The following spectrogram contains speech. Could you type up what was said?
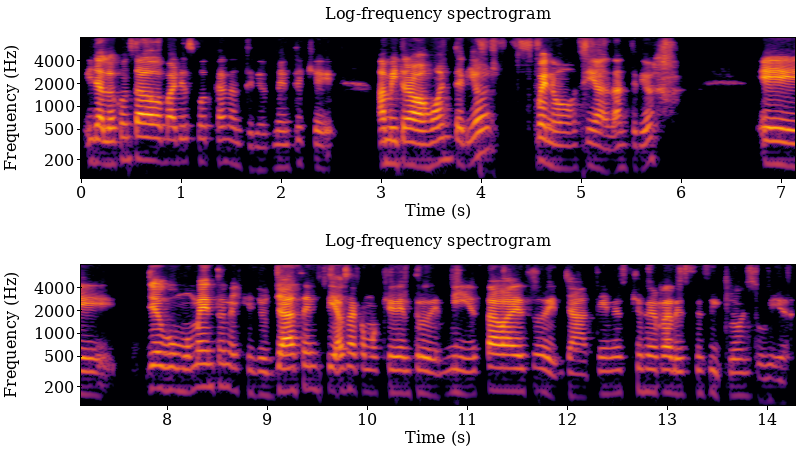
y ya lo he contado en varios podcasts anteriormente, que a mi trabajo anterior, bueno, sí, anterior, eh, llegó un momento en el que yo ya sentía, o sea, como que dentro de mí estaba eso de ya tienes que cerrar este ciclo en tu vida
